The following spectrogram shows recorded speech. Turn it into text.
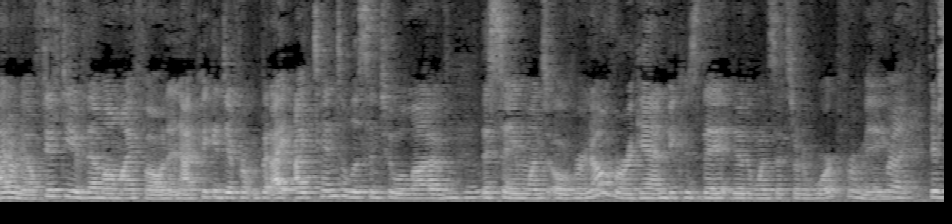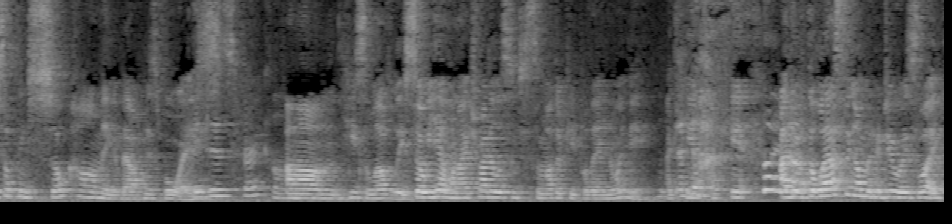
I don't know 50 of them on my phone, and I pick a different. But I, I tend to listen to a lot of Mm-hmm. the same ones over and over again because they they're the ones that sort of work for me. Right. There's something so calming about his voice. It is very calm. Um, he's lovely. So yeah, when I try to listen to some other people, they annoy me. I can't. I can't. I, the- the last thing I'm going to do is like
